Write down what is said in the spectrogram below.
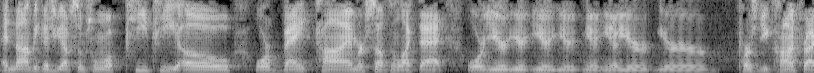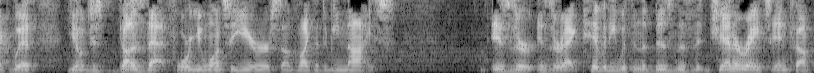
and not because you have some sort of PTO or bank time or something like that or your your your your you know your your person you contract with you know just does that for you once a year or something like that to be nice. Is there is there activity within the business that generates income?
